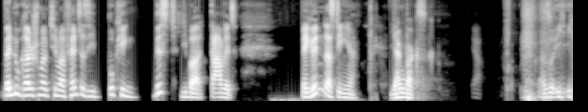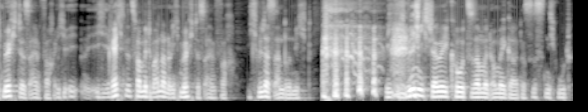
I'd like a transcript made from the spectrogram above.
Wenn du gerade schon beim Thema Fantasy-Booking bist, lieber David, wer gewinnt denn das Ding hier? Young Bucks. Also ich, ich möchte es einfach. Ich, ich, ich rechne zwar mit dem anderen, aber ich möchte es einfach. Ich will das andere nicht. ich, ich will nicht Jericho zusammen mit Omega. Das ist nicht gut.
